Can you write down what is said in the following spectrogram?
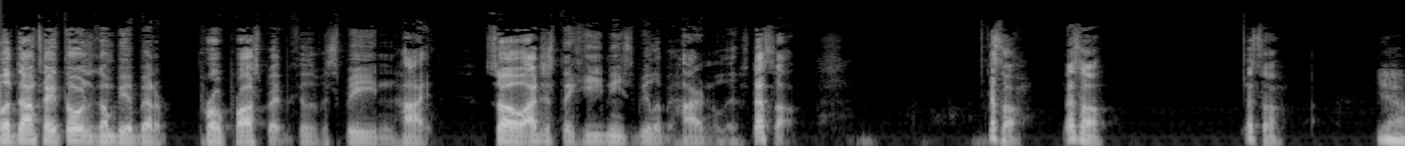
but Dont'e Thornton's going to be a better pro prospect because of his speed and height. So I just think he needs to be a little bit higher in the list. That's all. That's all. That's all. That's all. Yeah.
